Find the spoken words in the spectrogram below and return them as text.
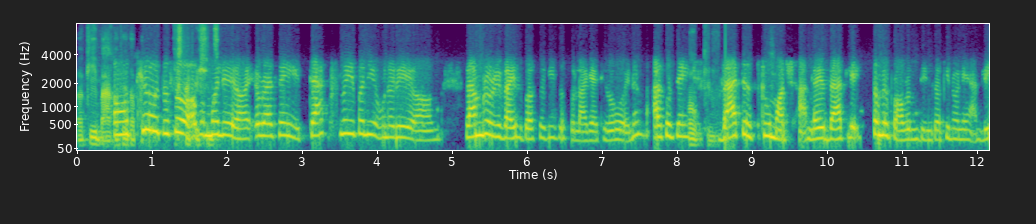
केही भएको थियो जस्तो अब मैले एउटा चाहिँ ट्याक्समै पनि उनीहरूले राम्रो रिभाइज गर्छ कि जस्तो लागेको थियो होइन? अर्को चाहिँ भ्याट इज टु मच हामीलाई भ्याटले एकदमै प्रब्लम दिन्छ किनभने हामीले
